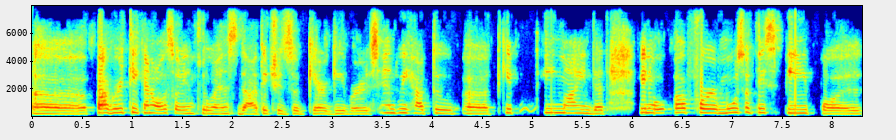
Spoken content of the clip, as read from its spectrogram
uh, poverty can also influence the attitudes of caregivers and we have to uh, keep in mind that you know uh, for most of these people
